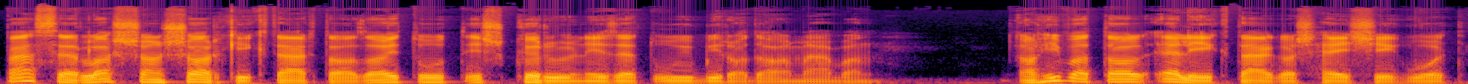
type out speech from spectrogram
Pászer lassan sarkig tárta az ajtót, és körülnézett új birodalmában. A hivatal elég tágas helység volt,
